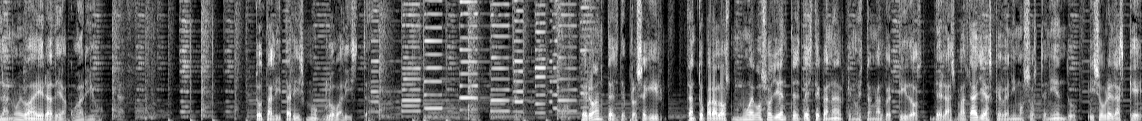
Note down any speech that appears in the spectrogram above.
La nueva era de Acuario. Totalitarismo globalista. Pero antes de proseguir, tanto para los nuevos oyentes de este canal que no están advertidos de las batallas que venimos sosteniendo y sobre las que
